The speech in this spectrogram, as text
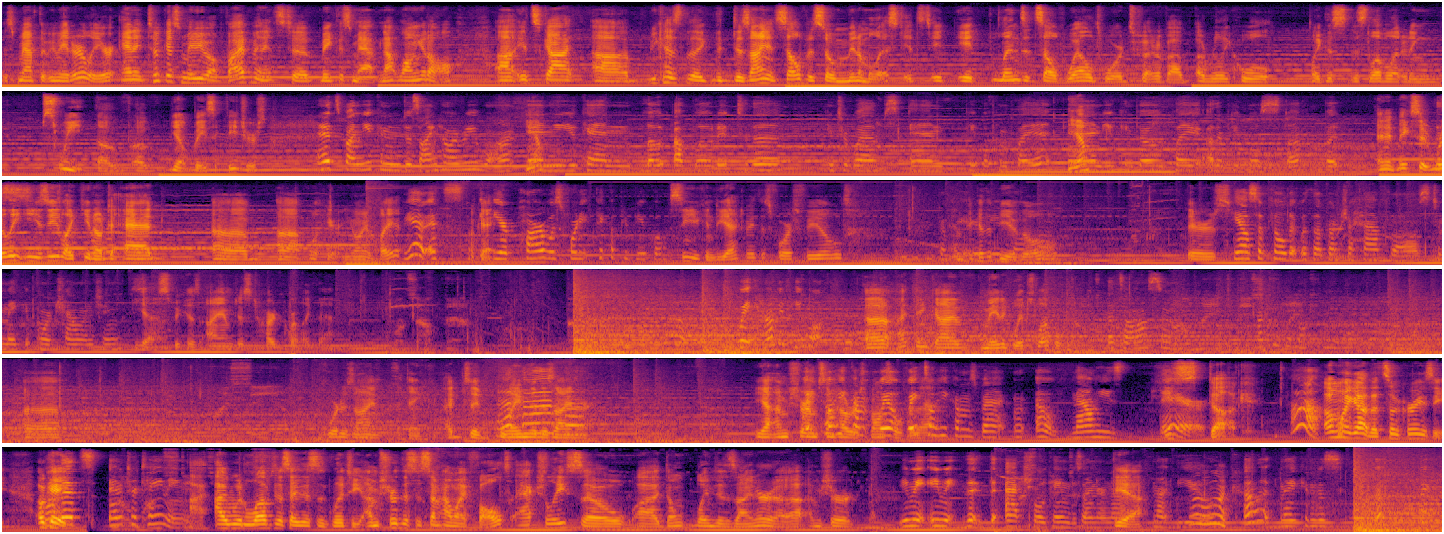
this map that we made earlier, and it took us maybe about five minutes to make this map, not long at all. Uh, it's got uh, because the, the design itself is so minimalist. It's it, it lends itself well towards sort of a, a really cool like this this level editing suite of, of you know basic features. and it's fun. You can design however you want, Yep. and you can load upload it to the interwebs, and people can play it, Yep. and you can go play other people's stuff. But and it makes it really easy, like you know, to add. Uh, uh, well, here you want me to play it? yeah, it's Okay. your par was forty. Pick up your bugle. See, you can deactivate this force field Don't and pick up the bugle. There's He also filled it with a bunch of half walls to make it more challenging. yes, because I am just hardcore like that. Wait, how did he walk? Uh, I think I've made a glitch level. That's awesome. Uh, poor design. I think I'd say blame the designer. Yeah, I'm sure I'm Wait he somehow come- responsible wait, for wait till he comes back. Oh, now he's there. He's stuck. Ah, Oh my god, that's so crazy. Okay, well, that's entertaining. I- I would love to say this is glitchy. I'm sure this is somehow my fault, actually. So uh, don't blame the designer. Uh, I'm sure. You mean you mean the, the actual game designer, not Yeah. not you? Oh, look. Oh look, now you can just oh,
